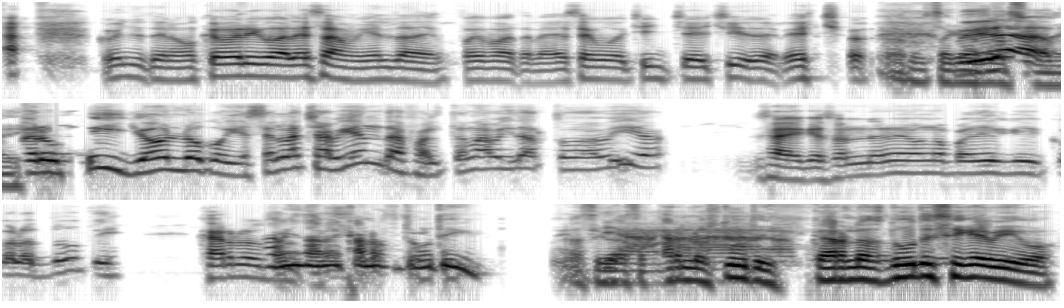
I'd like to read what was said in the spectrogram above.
Coño, tenemos que averiguar esa mierda después para traer ese bochinche y derecho. Mira, pero un billón, loco, y esa es la chavienda, falta Navidad todavía. ¿Sabes que son nenes van a pedir Call of Duty? Carlos Duty. dame Call of Duty. Así va a ser Carlos Duty. Carlos Duty sigue vivo.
